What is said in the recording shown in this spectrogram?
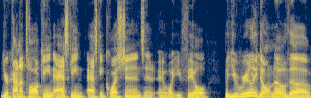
you're kind of talking, asking, asking questions and, and what you feel, but you really yes. don't know the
